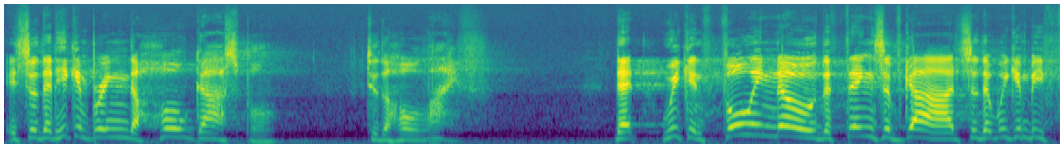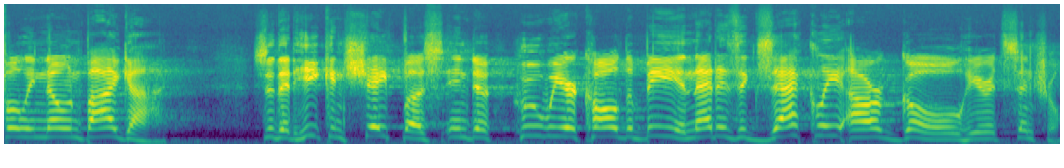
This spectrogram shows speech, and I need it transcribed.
is so that he can bring the whole gospel to the whole life. That we can fully know the things of God so that we can be fully known by God. So that he can shape us into who we are called to be. And that is exactly our goal here at Central.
